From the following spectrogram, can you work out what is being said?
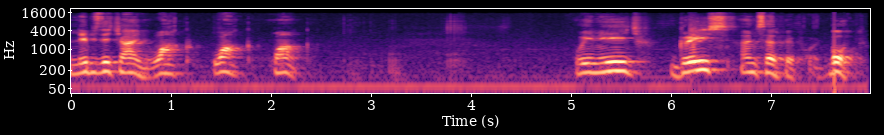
leaves the child, walk, walk, walk. We need grace and self effort, both.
